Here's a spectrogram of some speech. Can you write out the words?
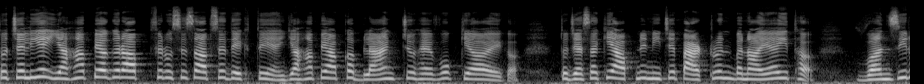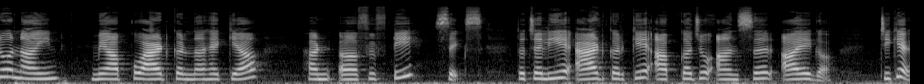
तो चलिए, यहाँ पे अगर आप फिर उस हिसाब से देखते हैं, यहाँ पे आपका ब्लैंक जो है वो क्या आएगा? तो जैसा कि आपने नीचे पैटर्न बनाया ही था 109 में आपको ऐड करना है क्या? फिफ्टी सिक्स तो चलिए ऐड करके आपका जो आंसर आएगा, ठीक है?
